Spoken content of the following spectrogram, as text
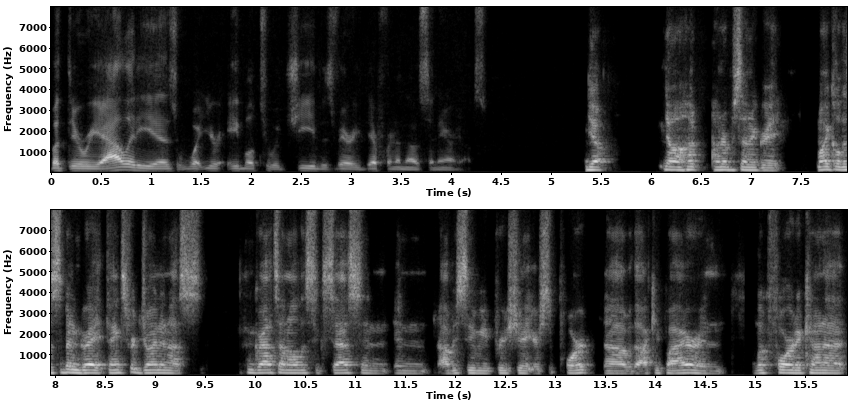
but the reality is what you're able to achieve is very different in those scenarios. Yep. No, 100% agree. Michael, this has been great. Thanks for joining us. Congrats on all the success. And, and obviously, we appreciate your support uh, with Occupier and look forward to kind of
